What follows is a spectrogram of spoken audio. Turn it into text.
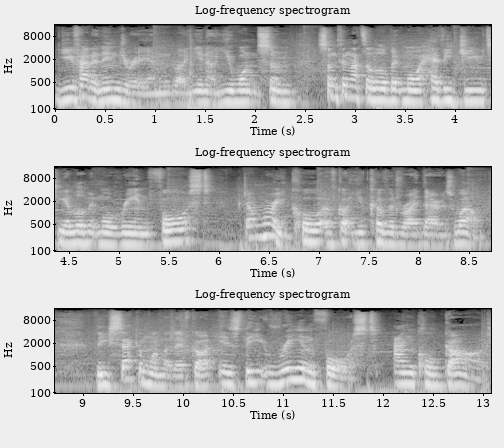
you've had an injury and like you know you want some something that's a little bit more heavy duty, a little bit more reinforced, don't worry, Core have got you covered right there as well. The second one that they've got is the reinforced ankle guard.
